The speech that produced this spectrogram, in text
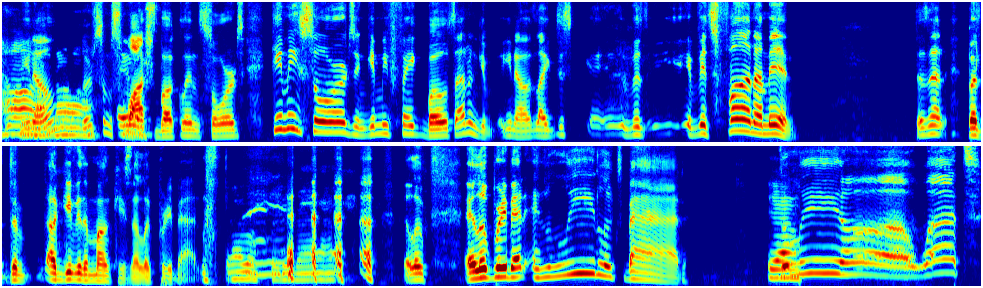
Oh, you know, no. there's some was- swashbuckling swords. Give me swords and give me fake boats. I don't give you know like just eh, if it's, if it's fun, I'm in. Does that? But the I'll give you the monkeys. That look pretty bad. That looked pretty bad. it look it look pretty bad, and Lee looks bad. The Yeah, Lee, oh what?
